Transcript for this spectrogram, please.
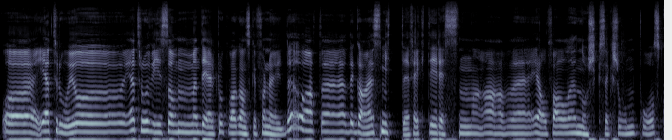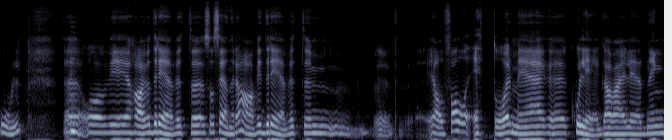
Og jeg tror jo jeg tror vi som deltok var ganske fornøyde, og at det ga en smitteeffekt i resten av iallfall norskseksjonen på skolen. Mm. Og vi har jo drevet eh, Så senere har vi drevet um, iallfall ett år med kollegaveiledning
